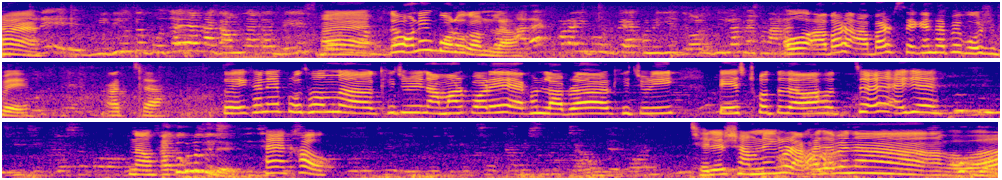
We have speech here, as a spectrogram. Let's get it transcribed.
হ্যাঁ। মানে ভিডিওতে বোঝা যায় না গামলাটা বেশ হ্যাঁ এটা অনেক বড় গামলা। আর এক কড়াই বসবে, এখন এই যে জল দিলাম, এখন ও আবার আবার সেকেন্ড হাফে বসবে। আচ্ছা। তো এখানে প্রথম খিচুড়ি নামার পরে এখন লাবড়া খিচুড়ি টেস্ট করতে দেওয়া হচ্ছে। এই যে নাও। হ্যাঁ খাও। ছেলের সামনে এগুলো রাখা যাবে না বাবা।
